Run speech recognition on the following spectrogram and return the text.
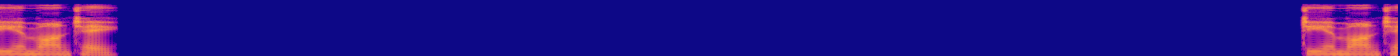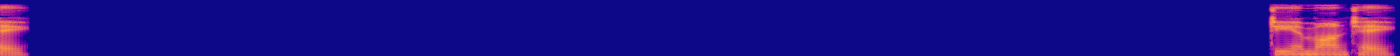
Diamante. Diamante. Diamante.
